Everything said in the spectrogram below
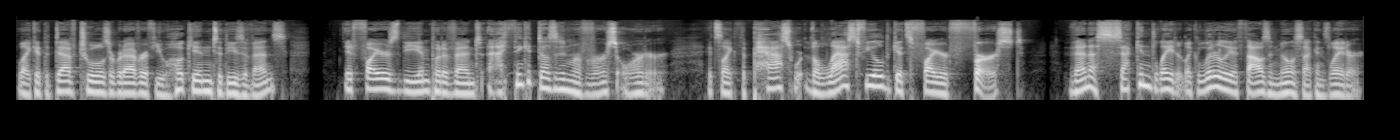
like at the dev tools or whatever, if you hook into these events, it fires the input event, and I think it does it in reverse order. It's like the password, the last field gets fired first, then a second later, like literally a thousand milliseconds later,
